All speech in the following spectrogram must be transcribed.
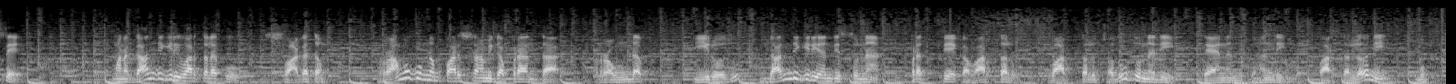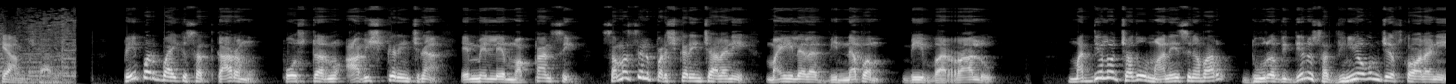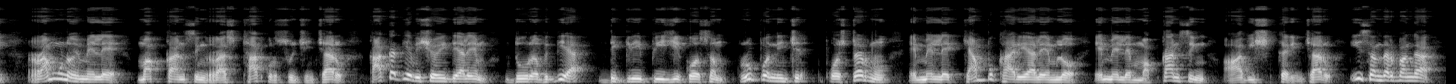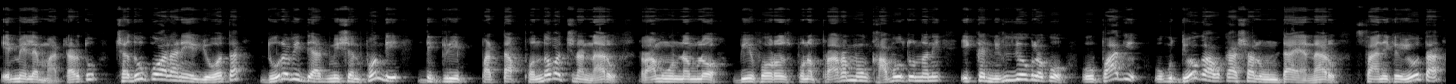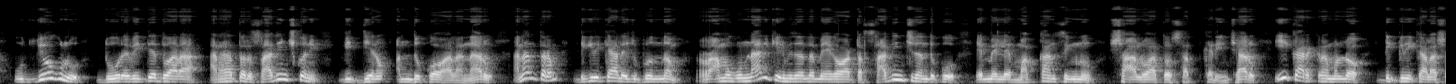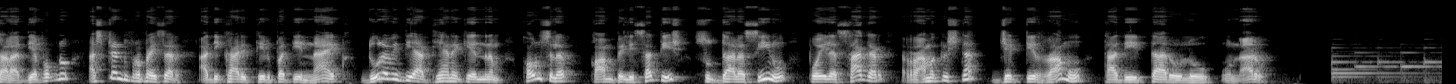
నమస్తే. మన గాంధీగిరి వార్తలకు స్వాగతం. రామగుండం పారిశ్రామిక ప్రాంత రౌండప్. ఈరోజు గాంధీగిరి అందిస్తున్న ప్రత్యేక వార్తలు. వార్తలు చదువుతున్నది దయానంద్ గాంధీ. వార్తల్లోని ముఖ్యాంశాలు. పేపర్ బైక్ సత్కారము పోస్టర్ను ఆవిష్కరించిన ఎమ్మెల్యే మక్కాన్ సింగ్ సమస్యలు పరిష్కరించాలని మహిళల విన్నపం వి వర్రాలు మధ్యలో చదువు మానేసిన వారు దూర విద్యను సద్వినియోగం చేసుకోవాలని రామును ఎమ్మెల్యే మక్కాన్ సింగ్ రాజ్ ఠాకూర్ సూచించారు. కాకతీయ విశ్వవిద్యాలయం దూర విద్య డిగ్రీ పీజీ కోసం రూపొందించిన పోస్టర్ను ఎమ్మెల్యే క్యాంపు కార్యాలయంలో ఎమ్మెల్యే మక్కాన్ సింగ్ ఆవిష్కరించారు. ఈ సందర్భంగా ఎమ్మెల్యే మాట్లాడుతూ చదువుకోవాలనే యువత దూర విద్య అడ్మిషన్ పొంది డిగ్రీ పట్టా పొందవచ్చునన్నారు. రామగుండంలో బీఫోరోజ్ పునఃప్రారంభం పునః ప్రారంభం కాబోతుందని ఇక్కడ నిరుద్యోగులకు ఉపాధి ఉద్యోగ అవకాశాలు ఉంటాయన్నారు. స్థానిక యువత ఉద్యోగులు దూర విద్య ద్వారా అర్హతలు సాధించుకొని విద్యను అందుకోవాలన్నారు. అనంతరం డిగ్రీ కాలేజ్ బృందం రామగుండానికి ఎనిమిది వందల మెగావాట్ల సాధించినందుకు ఎమ్మెల్యే మక్కాన్ సింగ్ను షాల్వాతో సత్కరించారు. ఈ కార్యక్రమంలో డిగ్రీ కళాశాల అధ్యాపకులు అసిస్టెంట్ ప్రొఫెసర్ అధికారి తిరుపతి నాయక్ దూర విద్య అధ్యయన కేంద్రం కౌన్సిలర్ కాంపెల్లి సతీష్ సుద్దాల సీను పోయిల సాగర్ రామకృష్ణ జట్టి రాము తదితరులు ఉన్నారు.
